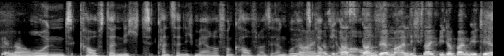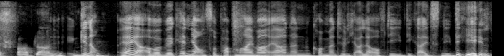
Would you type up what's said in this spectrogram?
genau. und kaufst dann nicht, kannst dann nicht mehrere von kaufen. Also irgendwo hört es, also ich, das, auch Dann wären wir eigentlich gleich wieder beim ETF-Sparplan. Genau, ja, ja, aber wir kennen ja unsere Pappenheimer, ja, dann kommen natürlich alle auf die, die geilsten Ideen.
